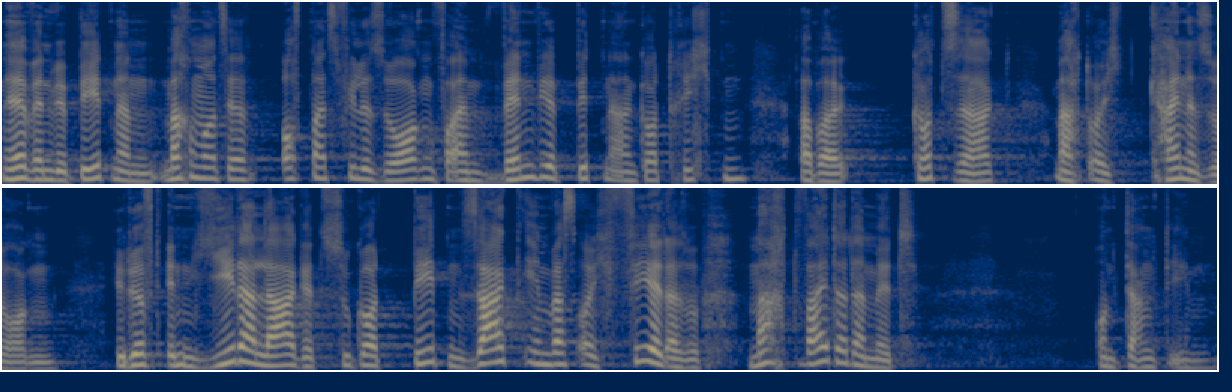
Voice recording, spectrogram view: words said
Ne, wenn wir beten, dann machen wir uns ja oftmals viele Sorgen, vor allem wenn wir Bitten an Gott richten. Aber Gott sagt, macht euch keine Sorgen. Ihr dürft in jeder Lage zu Gott beten. Sagt ihm, was euch fehlt. Also macht weiter damit und dankt ihm.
